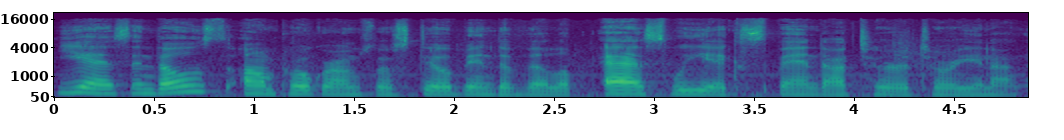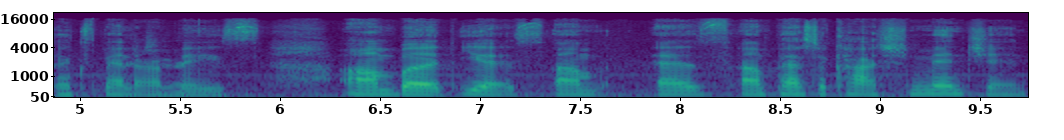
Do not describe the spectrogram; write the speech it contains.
Yes, and those um, programs are still being developed as we expand our territory and expand our base. Um, but yes, um, as um, Pastor Kosh mentioned,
